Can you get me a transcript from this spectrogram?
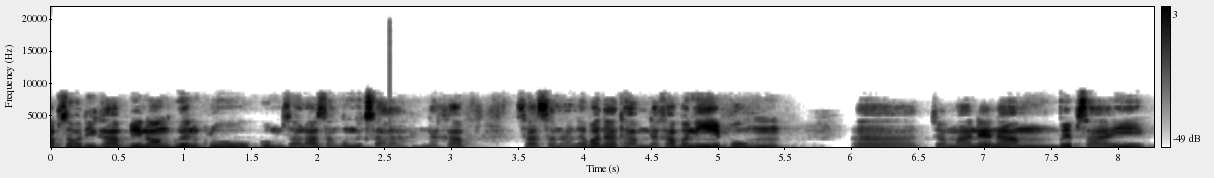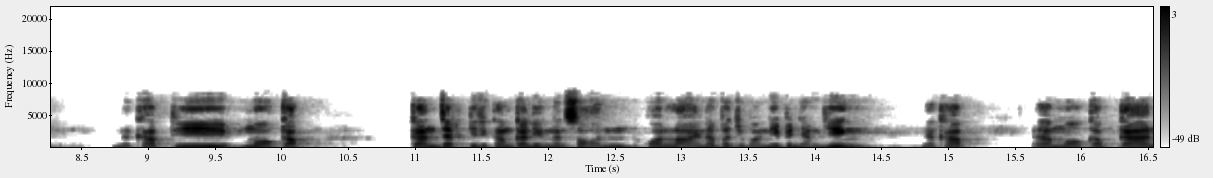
รับสวัสดีครับพี่น้องเพื่อนครูกลุ่มสาระสังคมศึกษานะครับ ศาสนาและวัฒนธรรมนะครับ วันนี้ผมจะมาแนะนำเว็บไซต์นะครับที่เหมาะกับการจัดกิจกรรมการเรียนการสอนออนไลน์ณปัจจุบันนี้เป็นอย่างยิ่งนะครับเหมาะกับการ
